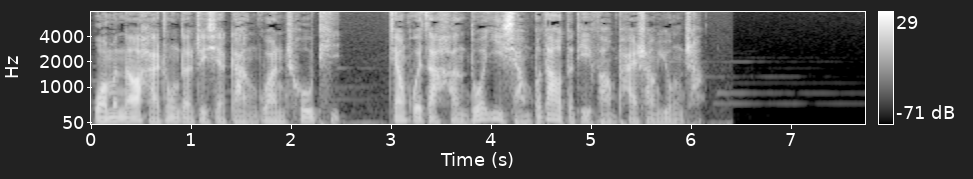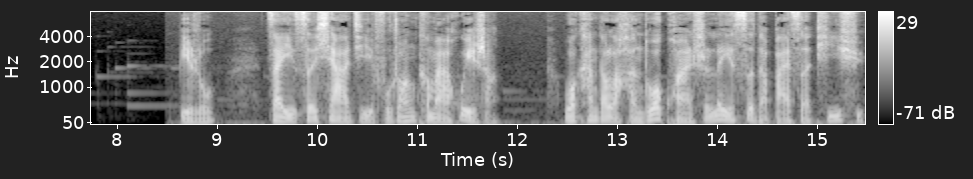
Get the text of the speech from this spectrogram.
我们脑海中的这些感官抽屉，将会在很多意想不到的地方派上用场。比如，在一次夏季服装特卖会上，我看到了很多款式类似的白色 T 恤。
